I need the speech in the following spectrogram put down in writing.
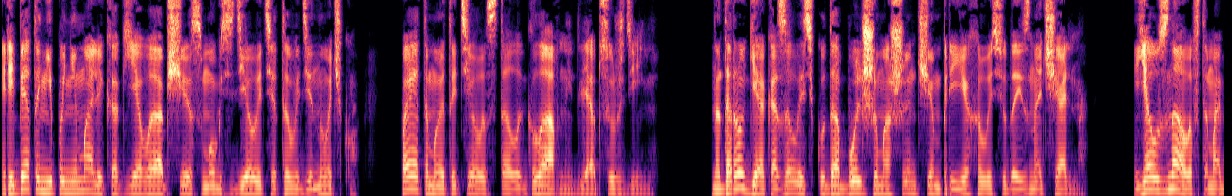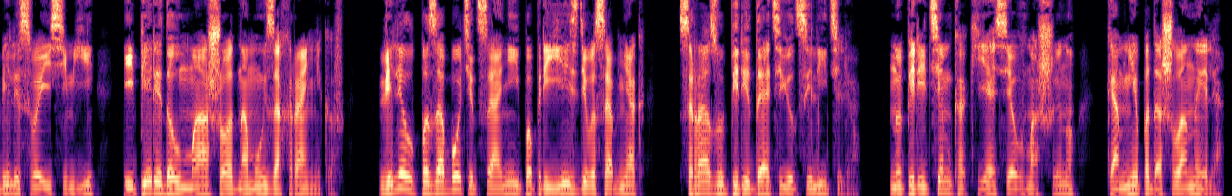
Ребята не понимали, как я вообще смог сделать это в одиночку, поэтому это тело стало главной для обсуждений. На дороге оказалось куда больше машин, чем приехало сюда изначально. Я узнал автомобили своей семьи и передал Машу одному из охранников. Велел позаботиться о ней по приезде в особняк, сразу передать ее целителю. Но перед тем, как я сел в машину, ко мне подошла Неля.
